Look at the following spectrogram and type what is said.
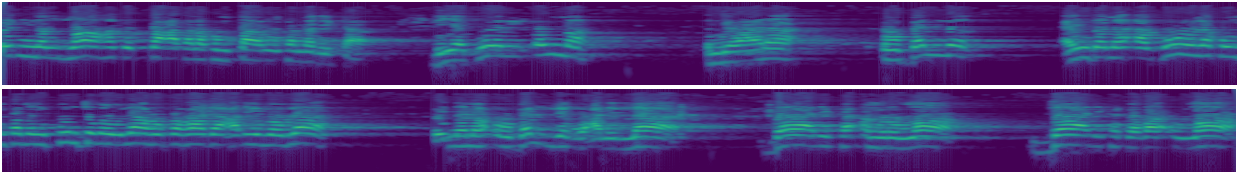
إن الله قد بعث لكم طالوت ملكا. ليقول للأمة إني وأنا أبلغ عندما أقول لكم فمن كنت مولاه فهذا علي مولاه. إنما أبلغ عن الله. ذلك أمر الله. ذلك قضاء الله.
